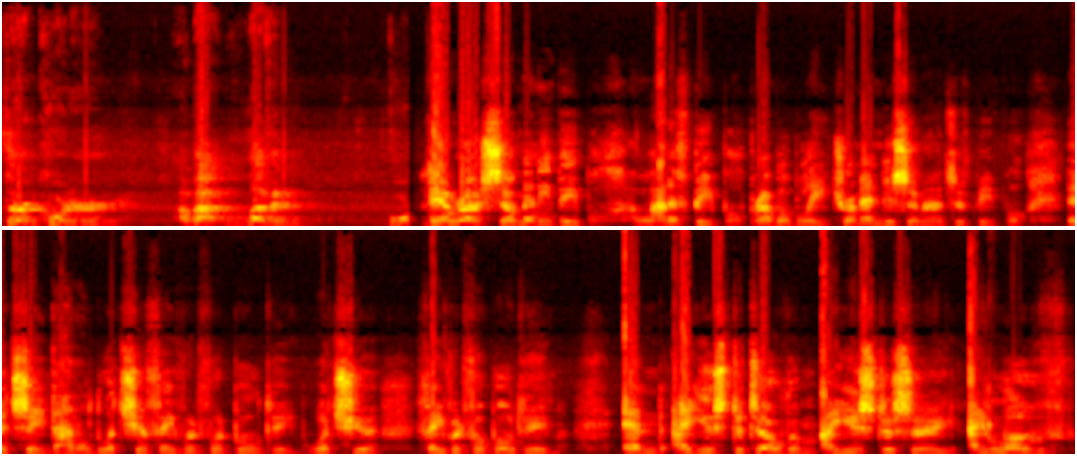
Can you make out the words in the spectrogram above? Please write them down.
third quarter about 11 there are so many people, a lot of people, probably tremendous amounts of people, that say, Donald, what's your favorite football team? What's your favorite football team? And I used to tell them, I used to say, I love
